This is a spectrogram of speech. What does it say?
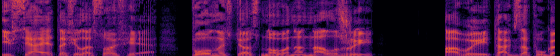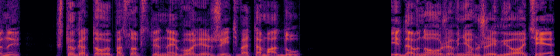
и вся эта философия полностью основана на лжи, а вы так запуганы, что готовы по собственной воле жить в этом аду. И давно уже в нем живете,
